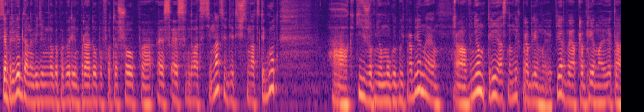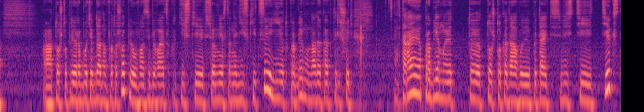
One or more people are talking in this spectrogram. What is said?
Всем привет! В данном видео немного поговорим про Adobe Photoshop SS 2017, 2017 год. А, какие же в нем могут быть проблемы? А, в нем три основных проблемы. Первая проблема это а, то, что при работе в данном Photoshop у вас забивается практически все место на диске C, и эту проблему надо как-то решить. Вторая проблема это то, что когда вы пытаетесь ввести текст,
